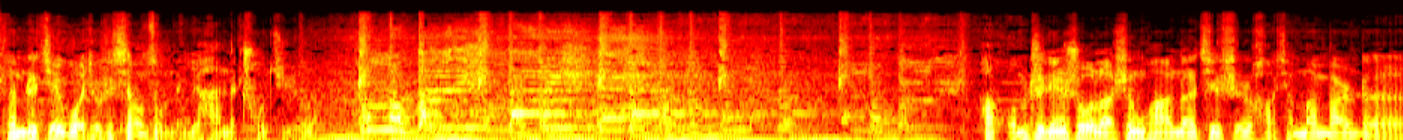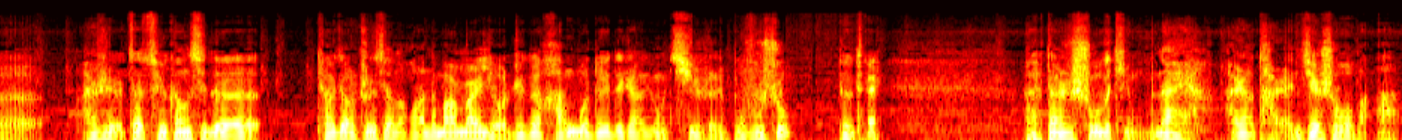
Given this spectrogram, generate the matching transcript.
咱们这结果就是小组呢遗憾的出局了。好，我们之前说了，申花呢其实好像慢慢的还是在崔康熙的调教之下的话，那慢慢有这个韩国队的这样一种气质，不服输，对不对？哎，但是输的挺无奈呀，还是要坦然接受吧啊。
